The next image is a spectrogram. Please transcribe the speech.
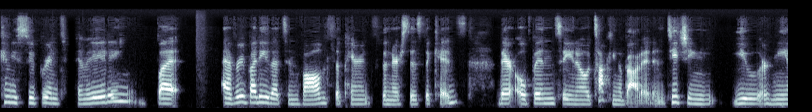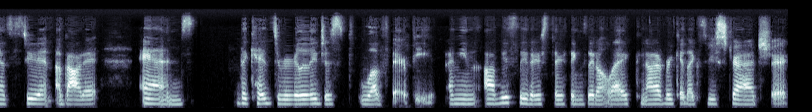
can be super intimidating but everybody that's involved the parents the nurses the kids they're open to you know talking about it and teaching you or me as a student about it. And the kids really just love therapy. I mean obviously there's there are things they don't like. Not every kid likes to be stretched or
